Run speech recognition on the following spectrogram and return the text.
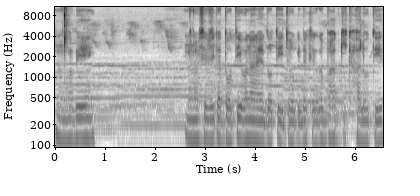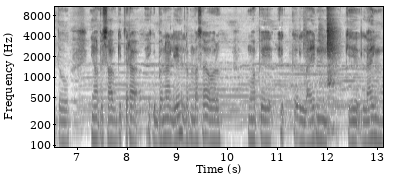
हम्म, अभी हम्म, शिव जी का धोती बना रहे धोती जो कि देख सकते हो बाघ की खाल होती है तो यहाँ पे सांप की तरह एक बना लिए लंबा सा और वहाँ पे एक लाइन की लाइन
